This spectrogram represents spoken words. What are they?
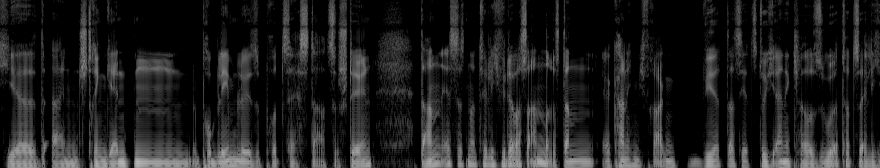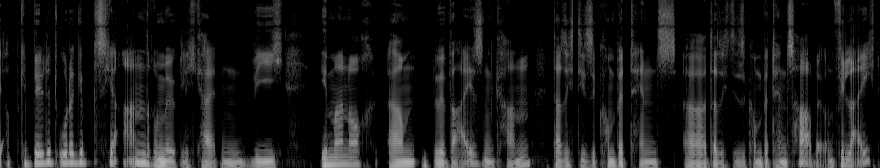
hier einen stringenten Problemlöseprozess darzustellen, dann ist es natürlich wieder was anderes. Dann äh, kann ich mich fragen, wird das jetzt durch eine Klausur tatsächlich abgebildet oder gibt es hier andere Möglichkeiten, wie ich immer noch ähm, beweisen kann, dass ich diese Kompetenz, äh, dass ich diese Kompetenz habe. Und vielleicht,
